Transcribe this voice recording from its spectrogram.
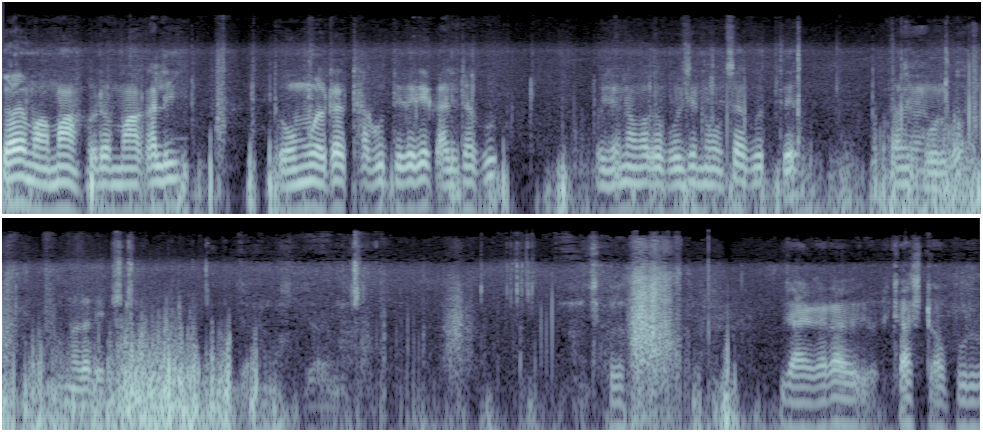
জয় মা মা ওটা মা কালী। তো অমু একটা ঠাকুর দেখেছে কালী ঠাকুর। ওই জন্য আমাকে বলছে নমস্কার করতে। আমি বলব আপনারা দেখুন জয় মা, জয় মা। চলো জায়গাটা জাস্ট অপূর্ব।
